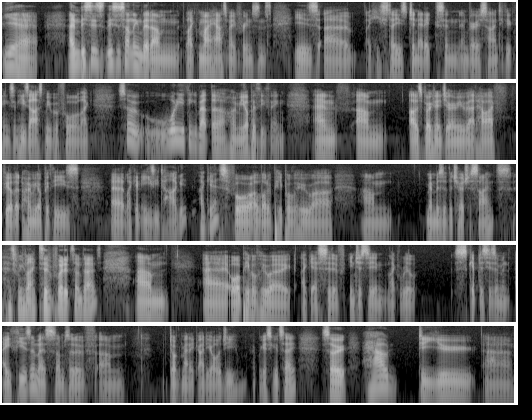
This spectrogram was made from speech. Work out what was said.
Yeah. And this is this is something that um like my housemate for instance is uh like he studies genetics and, and various scientific things and he's asked me before like so what do you think about the homeopathy thing and um I was spoken to Jeremy about how I feel that homeopathy is uh, like an easy target I guess for a lot of people who are um members of the Church of Science as we like to put it sometimes um uh, or people who are I guess sort of interested in like real skepticism and atheism as some sort of um, dogmatic ideology, I guess you could say. So, how do you, uh,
